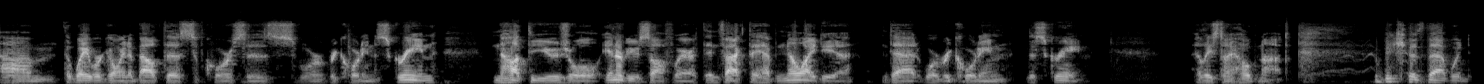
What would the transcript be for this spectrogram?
Um, the way we're going about this, of course, is we're recording a screen, not the usual interview software. In fact, they have no idea that we're recording the screen. At least I hope not, because that would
